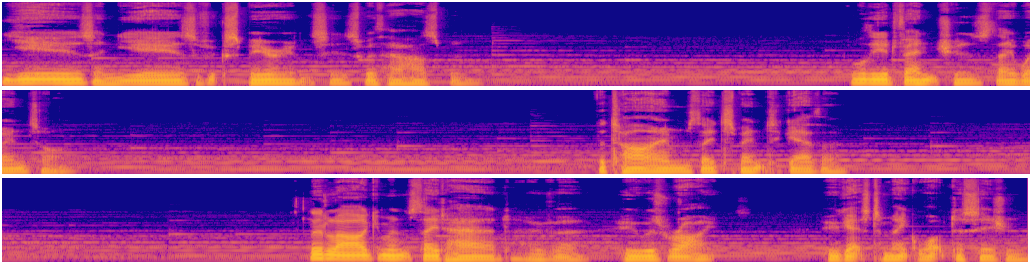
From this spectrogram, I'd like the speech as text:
years and years of experiences with her husband, all the adventures they went on. The times they'd spent together little arguments they'd had over who was right, who gets to make what decision.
